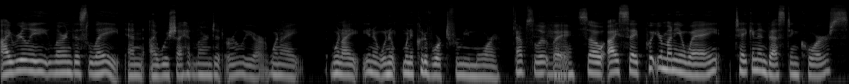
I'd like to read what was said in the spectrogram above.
I really learned this late, and I wish I had learned it earlier when I when I you know when it, when it could have worked for me more. Absolutely. Yeah. So I say put your money away, take an investing course,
